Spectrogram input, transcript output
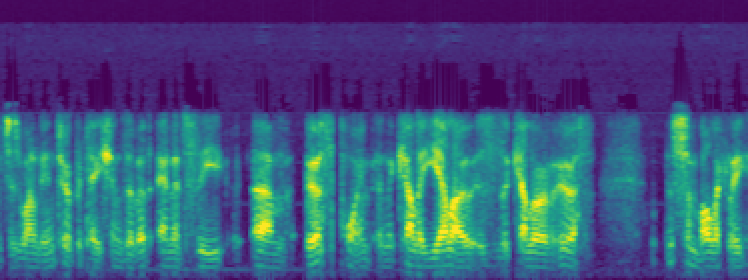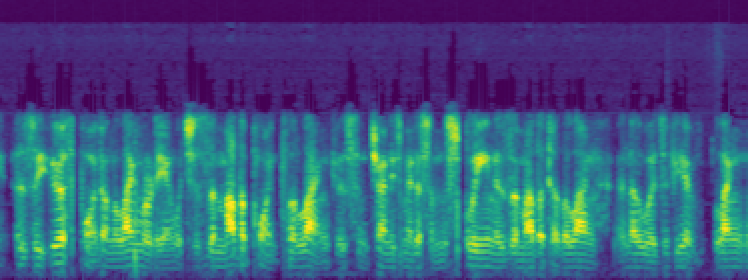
which is one of the interpretations of it, and it's the um, earth point, and the color yellow is the color of earth, symbolically is the earth point on the lung meridian, which is the mother point to the lung, because in Chinese medicine, the spleen is the mother to the lung. In other words, if you have lung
